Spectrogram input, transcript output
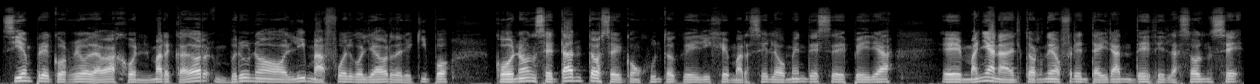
siempre corrió de abajo en el marcador. Bruno Lima fue el goleador del equipo con 11 tantos. El conjunto que dirige Marcelo Méndez se despedirá eh, mañana del torneo frente a Irán desde las 11.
